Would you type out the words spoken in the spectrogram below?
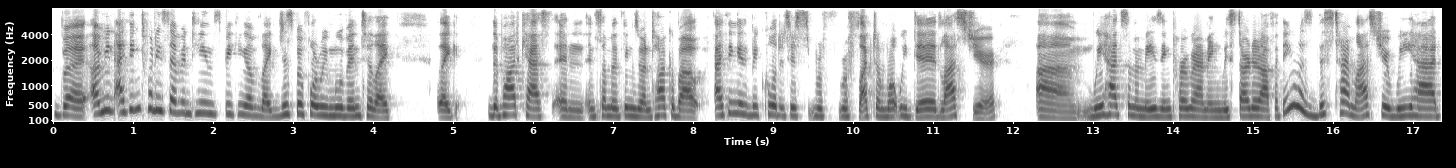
but I mean, I think 2017, speaking of like just before we move into like like the podcast and and some of the things we want to talk about, I think it'd be cool to just re- reflect on what we did last year. Um, we had some amazing programming. We started off, I think it was this time last year, we had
